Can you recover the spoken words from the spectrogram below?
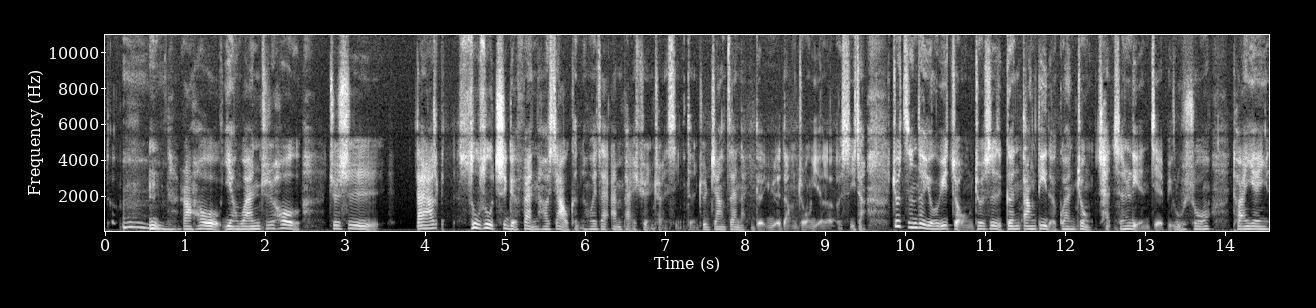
的。嗯，嗯，然后演完之后就是。大家速速吃个饭，然后下午可能会再安排宣传行程，就这样在那一个月当中演了二十一场，就真的有一种就是跟当地的观众产生连接。比如说团员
